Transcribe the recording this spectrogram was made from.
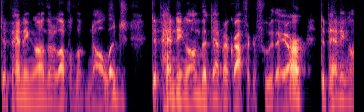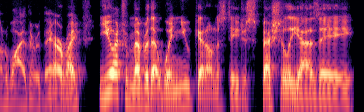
depending on their level of knowledge, depending on the demographic of who they are, depending on why they're there, right? You have to remember that when you get on a stage, especially as a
